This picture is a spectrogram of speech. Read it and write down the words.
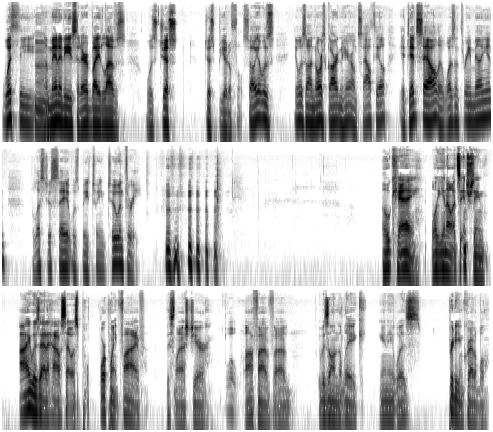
with the mm. amenities that everybody loves was just just beautiful. So it was it was on North Garden here on South Hill. It did sell. It wasn't three million, but let's just say it was between two and three. okay. Well, you know, it's interesting. I was at a house that was 4.5 this last year. Whoa. Off of, uh, it was on the lake, and it was pretty incredible.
